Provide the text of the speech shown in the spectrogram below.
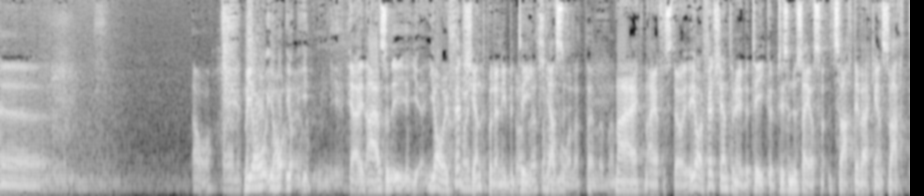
Uh... Ja, jag Men jag, jag, jag, jag, alltså, jag har ju själv känt på den i butik. Det var alltså, målet heller, men... nej, nej, jag förstår. Jag har själv känt på den i butik. Och precis som du säger, svart är verkligen svart.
